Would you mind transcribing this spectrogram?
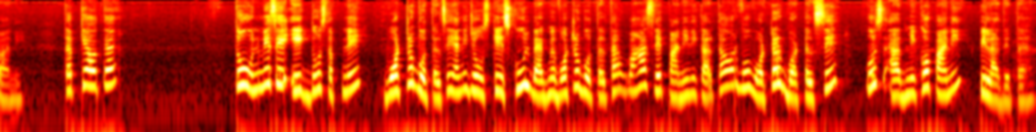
पानी। तब क्या होता है? तो उनमें से एक दोस्त अपने वाटर बोतल से, यानी जो उसके स्कूल बैग में वाटर बोतल था, वहाँ से पानी निकालता और वो वाटर बॉटल से उस आदमी को पानी पिला देता है।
